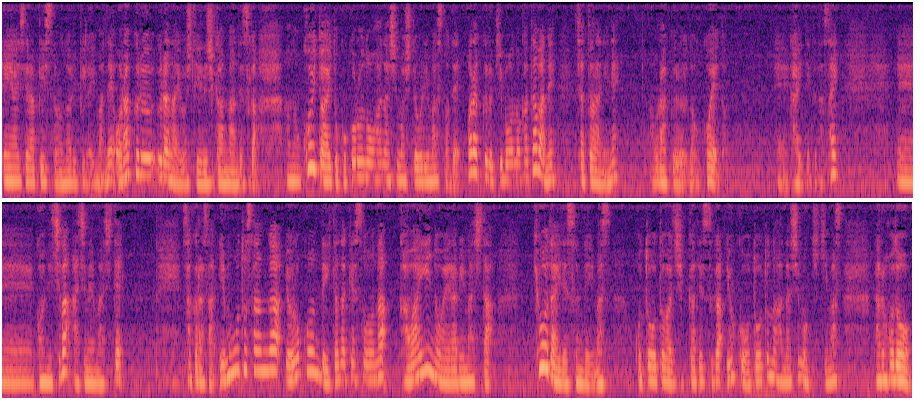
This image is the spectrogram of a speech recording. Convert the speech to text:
恋愛セラピストののりぴが今ねオラクル占いをしている時間なんですがあの恋と愛と心のお話もしておりますのでオラクル希望の方はねチャット欄にねオラクルの声と、えー、書いてください、えー、こんにちは。はじめまして。さくらさん妹さんが喜んでいただけそうな可愛いのを選びました。兄弟で住んでいます。弟は実家ですがよく弟の話も聞きます。なるほど。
